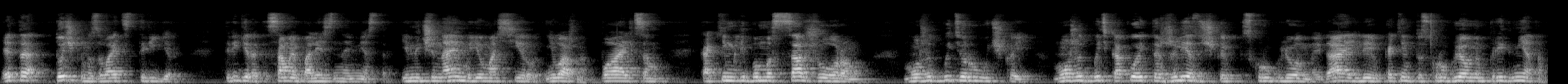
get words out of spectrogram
Эта точка называется триггер. Триггер это самое болезненное место. И начинаем ее массировать, неважно, пальцем, каким-либо массажером, может быть ручкой, может быть какой-то железочкой скругленной, да, или каким-то скругленным предметом.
